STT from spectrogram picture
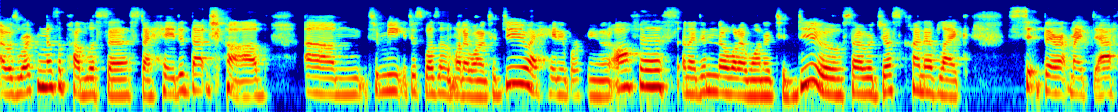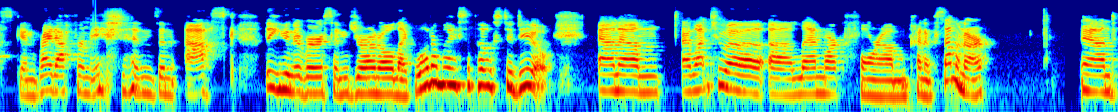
I was working as a publicist. I hated that job. Um, to me, it just wasn't what I wanted to do. I hated working in an office and I didn't know what I wanted to do. So I would just kind of like sit there at my desk and write affirmations and ask the universe and journal, like, what am I supposed to do? And um, I went to a, a landmark forum kind of seminar and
